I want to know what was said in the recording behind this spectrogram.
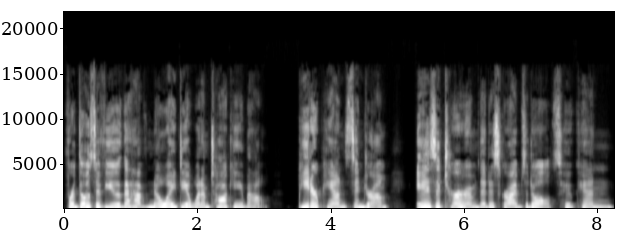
For those of you that have no idea what I'm talking about, Peter Pan syndrome is a term that describes adults who can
